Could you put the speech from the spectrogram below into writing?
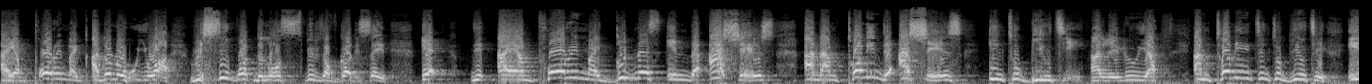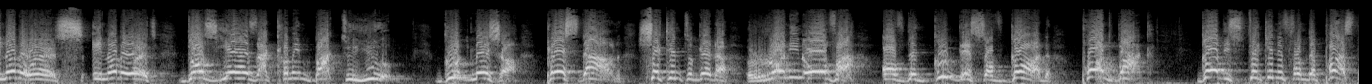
I am pouring my, I don't know who you are. Receive what the Lord Spirit of God is saying. I am pouring my goodness in the ashes and I'm turning the ashes into beauty. Hallelujah. I'm turning it into beauty. In other words, in other words, those years are coming back to you. Good measure, pressed down, shaken together, running over of the goodness of God poured back. God is taking it from the past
